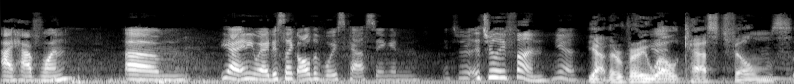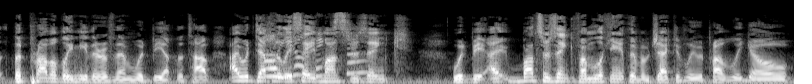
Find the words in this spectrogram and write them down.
I have one. Um, yeah. Anyway, I just like all the voice casting, and it's really fun. Yeah. Yeah, they're very well cast films, but probably neither of them would be up the top. I would definitely Oh, don't say think Monsters so? Inc. would be I, Monsters Inc. If I'm looking at them objectively, would probably go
